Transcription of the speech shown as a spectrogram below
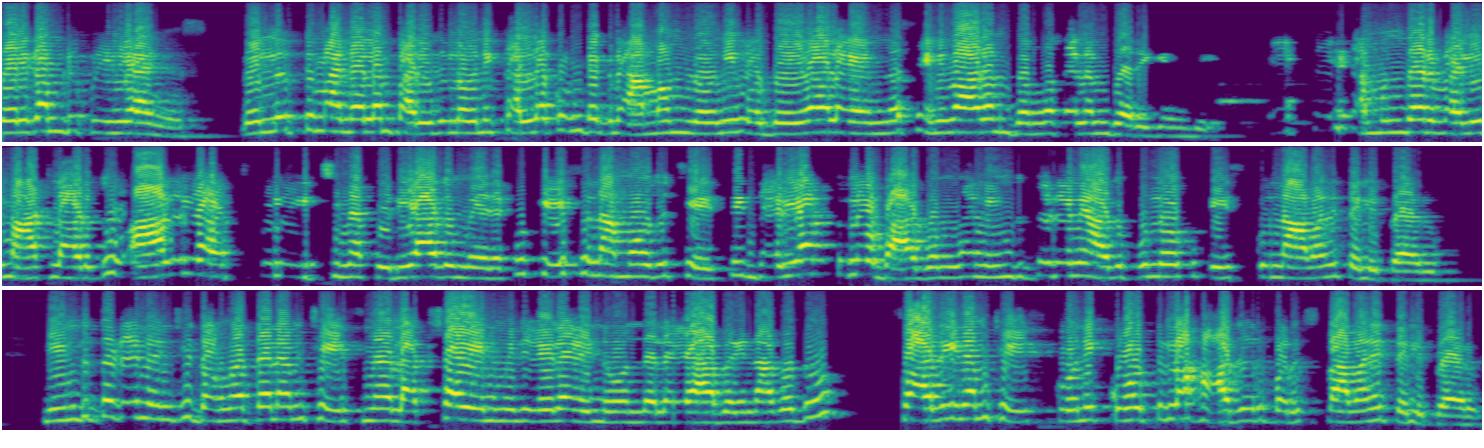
Welcome to Priya News. Velluthi మండలం పరిధిలోని కల్లకుంట గ్రామంలోని ఓ దేవాలయంలో శనివారం దొంగతనం జరిగింది. ఎస్ఐ సముందర్ వలి మాట్లాడుతూ ఆలయ అర్చకులు ఇచ్చిన ఫిర్యాదు మేరకు కేసు నమోదు చేసి దర్యాప్తులో భాగంగా నిందితుడిని అదుపులోకి తీసుకున్నామని తెలిపారు. నిందితుడి నుంచి దొంగతనం చేసిన లక్ష ఎనిమిది వేల రెండు వందల యాభై నగదు స్వాధీనం చేసుకుని కోర్టులో హాజరుపరుస్తామని తెలిపారు.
